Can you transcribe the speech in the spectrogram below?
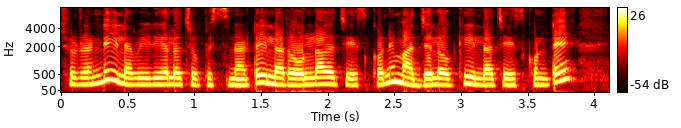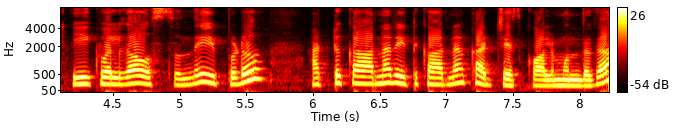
చూడండి ఇలా వీడియోలో చూపిస్తున్నట్టు ఇలా రోల్ లాగా చేసుకొని మధ్యలోకి ఇలా చేసుకుంటే ఈక్వల్గా వస్తుంది. ఇప్పుడు అటు కార్నర్ ఇటు కార్నర్ కట్ చేసుకోవాలి ముందుగా.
